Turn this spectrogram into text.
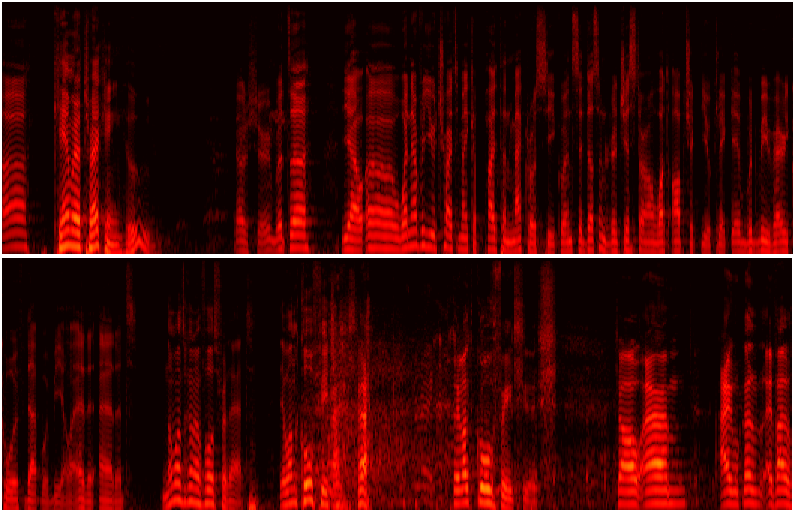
Uh, camera tracking. Ooh. oh, sure. But uh, yeah, uh, whenever you try to make a Python macro sequence, it doesn't register on what object you click. It would be very cool if that would be added. added. No one's gonna vote for that. They want cool features. they want cool features. So um, I will, if I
